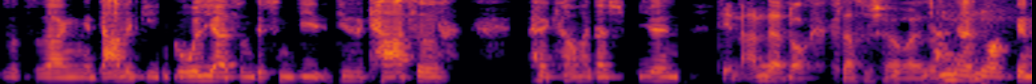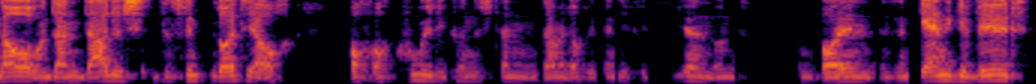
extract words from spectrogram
sozusagen David gegen Goliath, so ein bisschen die, diese Karte kann man da spielen. Den Underdog klassischerweise. Den Underdog, genau. Und dann dadurch, das finden Leute ja auch, auch, auch cool, die können sich dann damit auch identifizieren und, und wollen, sind gerne gewillt,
